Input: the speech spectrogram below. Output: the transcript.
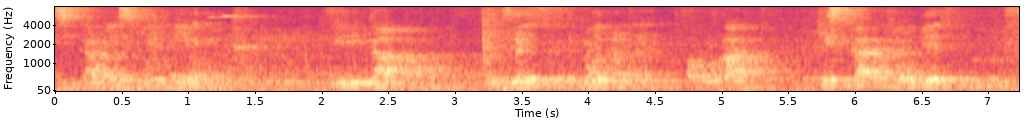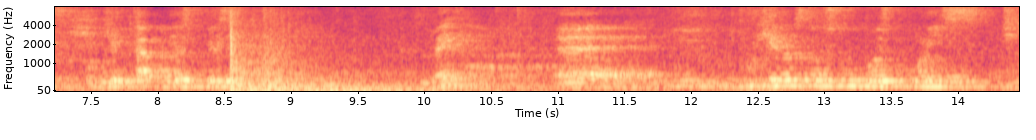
esse cara da esquerda aí, ó, ele está obeso, o outro por favor, ah, que esse cara aqui é obeso, porque ele está com o mesmo peso. Tudo bem? É, e porque nós estamos com dois componentes de,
